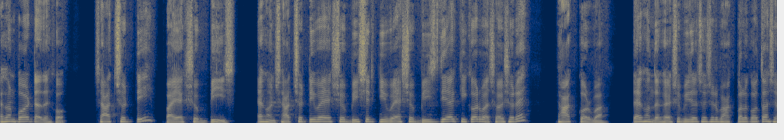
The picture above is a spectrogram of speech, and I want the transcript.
এখন পরেরটা দেখো, সাতষট্টি বাই একশো বিশ। এখন সাতষট্টি বাই একশো বিশের কি একশো বিশ দিয়ে কি করবা ছয়শোরে? ভাগ করবা। এখন দেখো, একশো বিশ ছয়শোর ভাগ করলে কত আসে?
